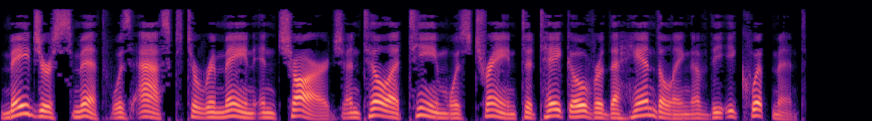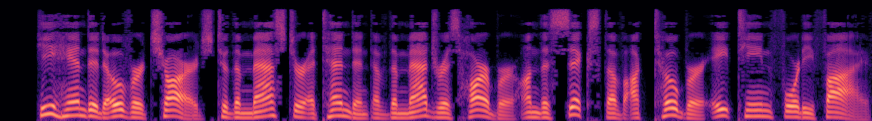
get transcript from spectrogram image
Major Smith was asked to remain in charge until a team was trained to take over the handling of the equipment. He handed over charge to the master attendant of the Madras harbour on 6 October 1845.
